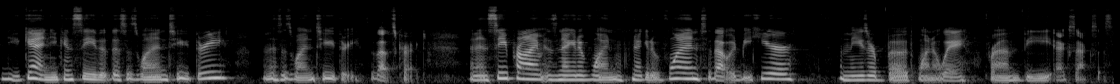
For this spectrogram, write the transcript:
And again, you can see that this is 1, 2, 3, and this is 1, 2, 3. So that's correct. And then C prime is negative 1, negative 1, so that would be here. And these are both 1 away from the x-axis.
